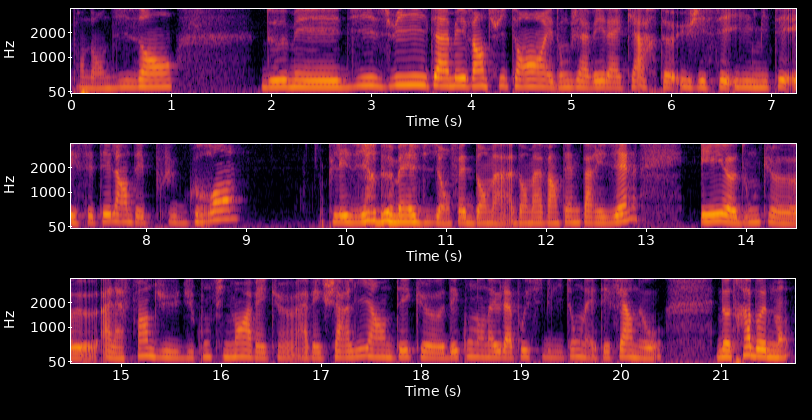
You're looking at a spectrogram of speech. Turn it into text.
pendant 10 ans, de mes 18 à mes 28 ans, et donc j'avais la carte UGC illimité, et c'était l'un des plus grands plaisirs de ma vie en fait dans ma, vingtaine parisienne. Et euh, donc euh, à la fin du, confinement avec, euh, avec Charlie, hein, dès qu'on dès qu'on en a eu la possibilité, on a été faire notre abonnement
